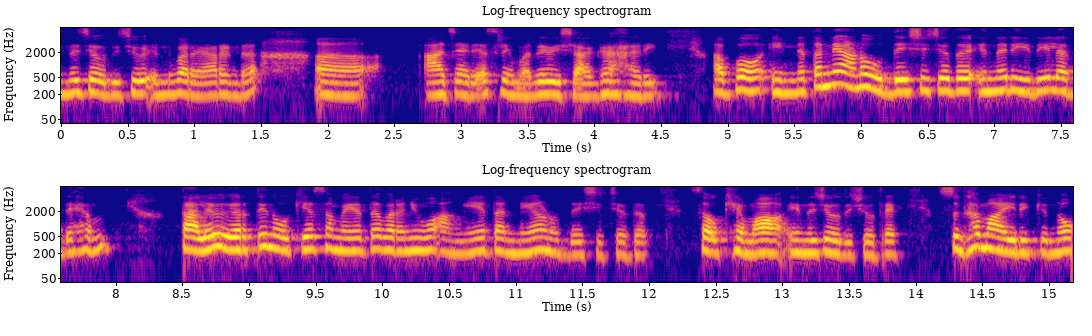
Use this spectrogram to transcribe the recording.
എന്ന് ചോദിച്ചു എന്ന് പറയാറുണ്ട് ആചാര്യ ശ്രീമതി വിശാഖഹരി. അപ്പോൾ എന്നെ തന്നെയാണോ ഉദ്ദേശിച്ചത് എന്ന രീതിയിൽ അദ്ദേഹം തല ഉയർത്തി നോക്കിയ സമയത്ത് പറഞ്ഞു അങ്ങയെ തന്നെയാണ് ഉദ്ദേശിച്ചത്. സൗഖ്യമാ എന്ന് ചോദിച്ചു അത്രേ. സുഖമായിരിക്കുന്നോ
